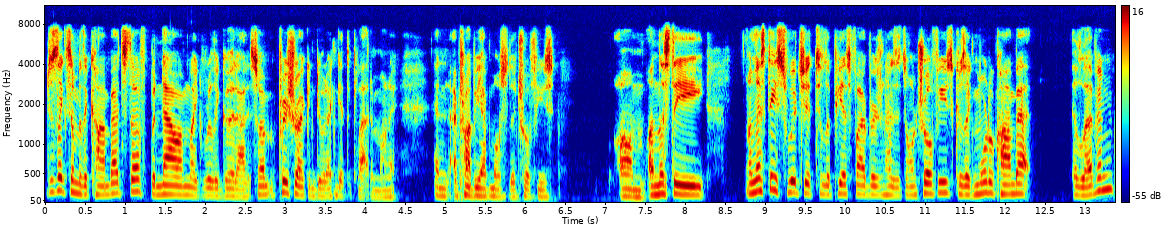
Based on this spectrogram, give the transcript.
just like some of the combat stuff, but now I'm like really good at it. So I'm pretty sure I can do it. I can get the platinum on it. And I probably have most of the trophies. Um unless they unless they switch it to the PS5 version has its own trophies cuz like Mortal Kombat 11,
